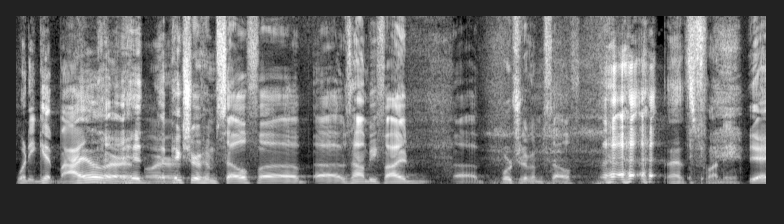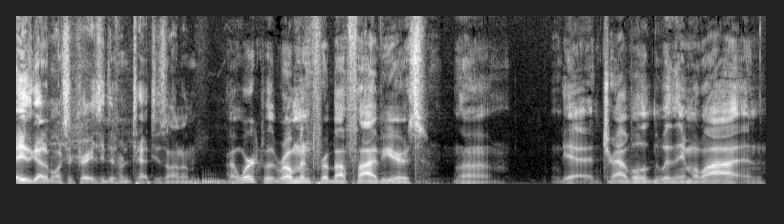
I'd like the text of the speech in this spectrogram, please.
What do he get bio or, It had or- a picture of himself, uh, uh, zombified uh, portrait of himself. That's funny. yeah, he's got a bunch of crazy different tattoos on him. I worked with Roman for about five years. Um, yeah, and traveled with him a lot, and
